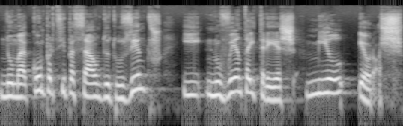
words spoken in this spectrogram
numa comparticipação de 293 mil euros.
